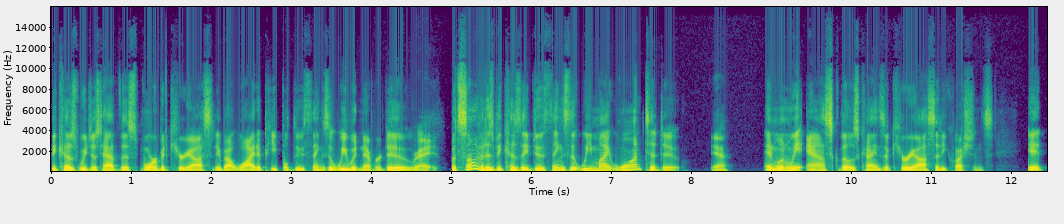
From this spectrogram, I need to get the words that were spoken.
because we just have this morbid curiosity about why do people do things that we would never do. Right. But some of it is because they do things that we might want to do. Yeah. And when we ask those kinds of curiosity questions, it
